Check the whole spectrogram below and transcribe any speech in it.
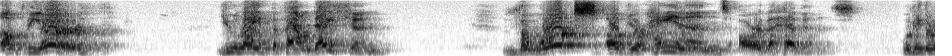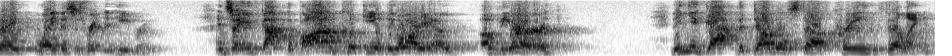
of the earth, you laid the foundation. The works of your hands are the heavens. Would be the way this is written in Hebrew. And so you've got the bottom cookie of the Oreo of the earth. Then you've got the double stuffed cream filling.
